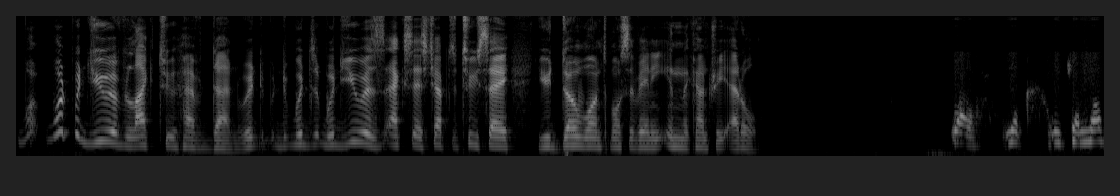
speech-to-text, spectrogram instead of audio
What what would you have liked to have done? Would would would you, as Access Chapter Two, say you don't want Museveni in the country at all? Well, look, we cannot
